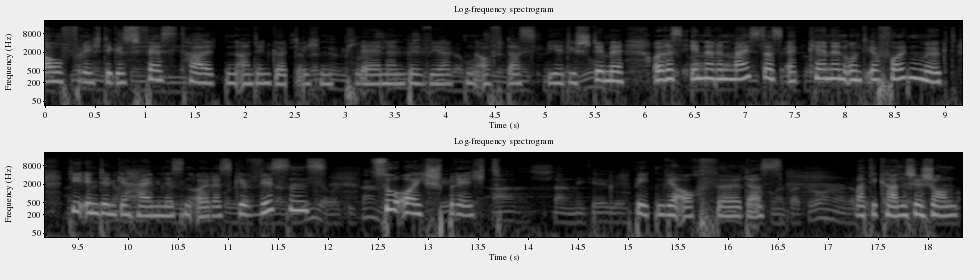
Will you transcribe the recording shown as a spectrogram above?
aufrichtiges Festhalten an den göttlichen Plänen bewirken, auf dass ihr die Stimme eures inneren Meisters erkennen und ihr folgen mögt, die in den Geheimnissen eures Gewissens zu euch spricht. Beten wir auch für das Vatikanische Gen-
